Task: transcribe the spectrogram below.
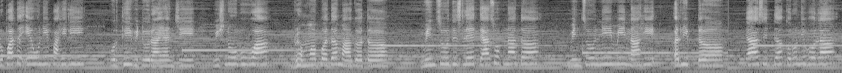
रूपात येऊनी पाहिली. मूर्ती विठुरायांची विष्णुबुवा ब्रह्मपद मागत. विंचू दिसले त्या स्वप्नात. विंचूनी मी नाही अलिप्त. त्या सिद्ध करून बोला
